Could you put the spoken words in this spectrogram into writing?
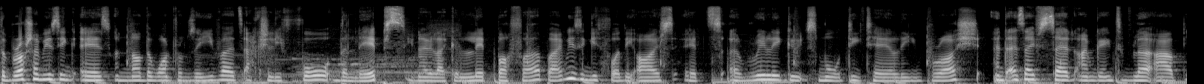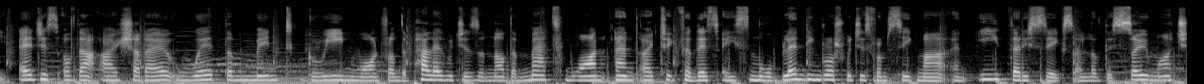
The brush I'm using is another one from Zoeva. It's actually for the lips, you know, like a lip buffer, but I'm using it for the eyes. It's a really good small detailing brush. And as I've said, I'm going to blur out the edges of that eyeshadow with the mint green one from the palette, which is another matte one. And I took for this a small blending brush, which is from Sigma, an E36. I love this so much.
